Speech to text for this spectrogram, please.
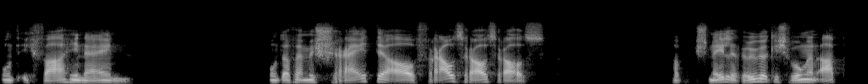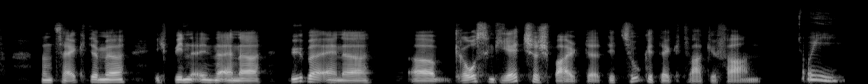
und ich fahre hinein. Und auf einmal schreit er auf, raus, raus, raus. Hab schnell rübergeschwungen ab, dann zeigt er mir, ich bin in einer, über einer äh, großen Gletscherspalte, die zugedeckt war, gefahren. Ui.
